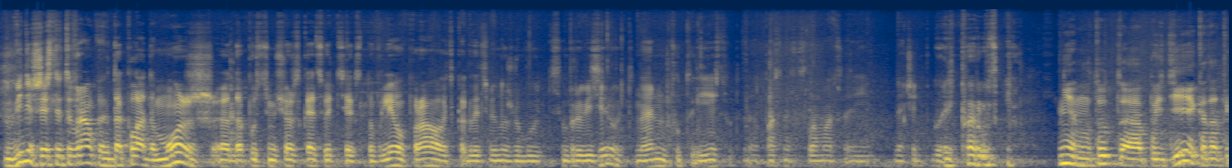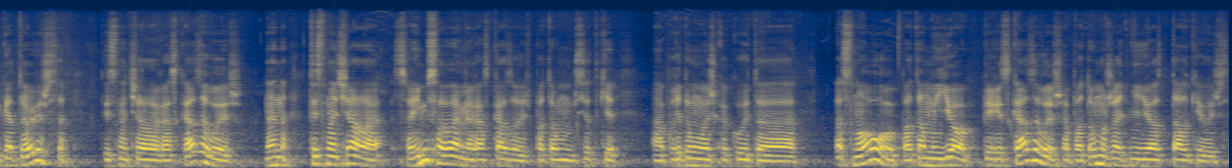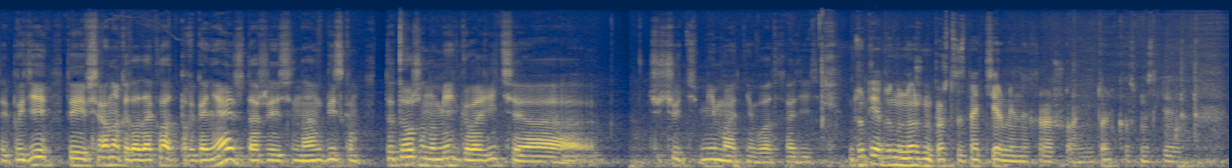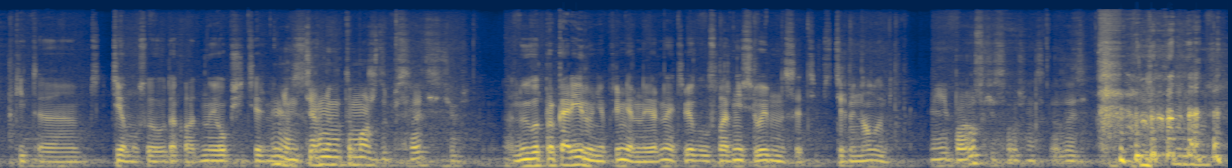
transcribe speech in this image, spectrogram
Ну, Видишь, если ты в рамках доклада можешь, э, допустим, еще рассказать свой текст, но влево-право, когда тебе нужно будет симпровизировать, то, наверное, тут и есть вот опасность сломаться и начать говорить по-русски. Не, ну тут, а, по идее, когда ты готовишься, ты сначала рассказываешь, наверное, ты сначала своими словами рассказываешь, потом все-таки придумываешь какую-то основу, потом ее пересказываешь, а потом уже от нее отталкиваешься. И по идее, ты все равно, когда доклад прогоняешь, даже если на английском, ты должен уметь говорить а, чуть-чуть мимо от него отходить. Ну, Тут, я думаю, нужно просто знать термины хорошо, а не только, в смысле, какие-то тему своего доклада, но и общие термины. Не, ну, термины ты можешь записать сейчас. Ну и вот про карирование, пример, наверное, тебе было сложнее всего именно с, этим, с терминологией. Мне и по-русски сложно сказать.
